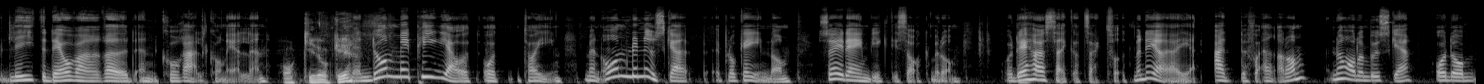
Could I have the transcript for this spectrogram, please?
lite dovare röd än korallkornellen. Okidoki. Men de är pigga att, att ta in. Men om du nu ska plocka in dem så är det en viktig sak med dem. Och det har jag säkert sagt förut, men det gör jag igen. Att beskära dem. Nu har du en buske och då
